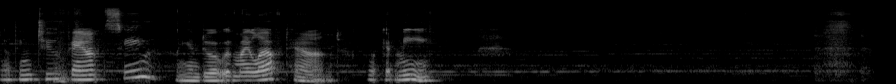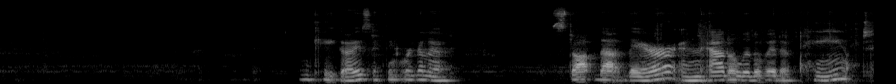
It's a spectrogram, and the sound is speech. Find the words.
Nothing too fancy. I'm going to do it with my left hand. Look at me. Okay guys, I think we're going to stop that there and add a little bit of paint.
